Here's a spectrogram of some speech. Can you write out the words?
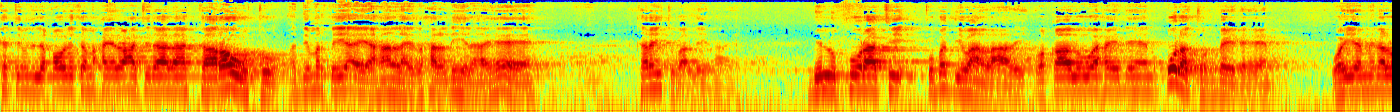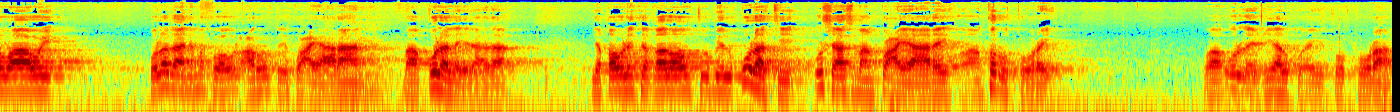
ka timid liqowlika maxaa yeele waxaad tidhaahdaa karawtu haddii marka ya ay ahaan lahayd waxaa la dhihi lahay hee karaytu baa la dhihi lahay bilkurati kubaddii waan laaday wa qaaluu waxay dhaheen qulatun bay dhaheen wahiya min alwaawi quladaani marka waa ul carruurta ay ku cayaaraan baa qula la yidhaahdaa liqowlika qalowtu bilqulati ushaas baan ku cayaaray oo aan kor u tuuray waa ul ay ciyaalku ay tuurtuuraan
